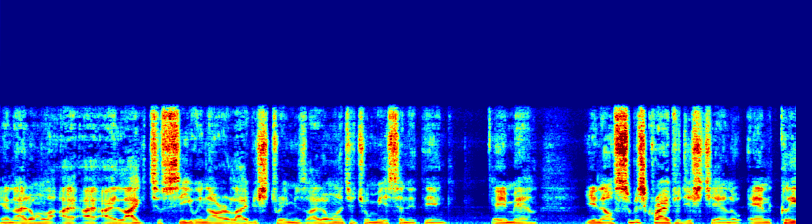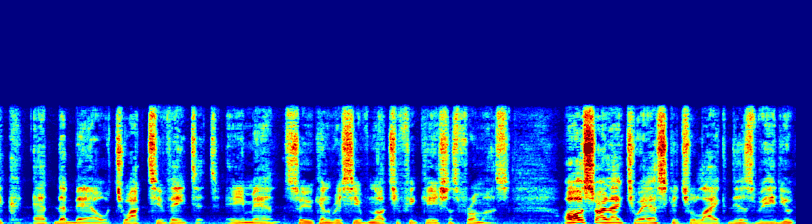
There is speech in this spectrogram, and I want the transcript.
And I don't, I, I, I like to see you in our live streams. I don't want you to miss anything. Amen. You know, subscribe to this channel and click at the bell to activate it. Amen. So you can receive notifications from us. Also, I like to ask you to like this video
